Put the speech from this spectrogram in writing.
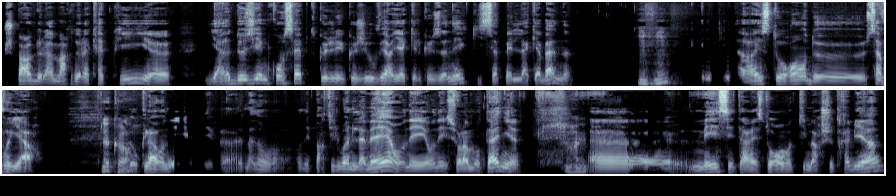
je parle de la marque de la crêperie. Euh, il y a un deuxième concept que j'ai que j'ai ouvert il y a quelques années qui s'appelle la cabane, mmh qui est un restaurant de savoyard. D'accord. Donc là, on est, maintenant on est parti loin de la mer, on est on est sur la montagne, euh, mais c'est un restaurant qui marche très bien, euh,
